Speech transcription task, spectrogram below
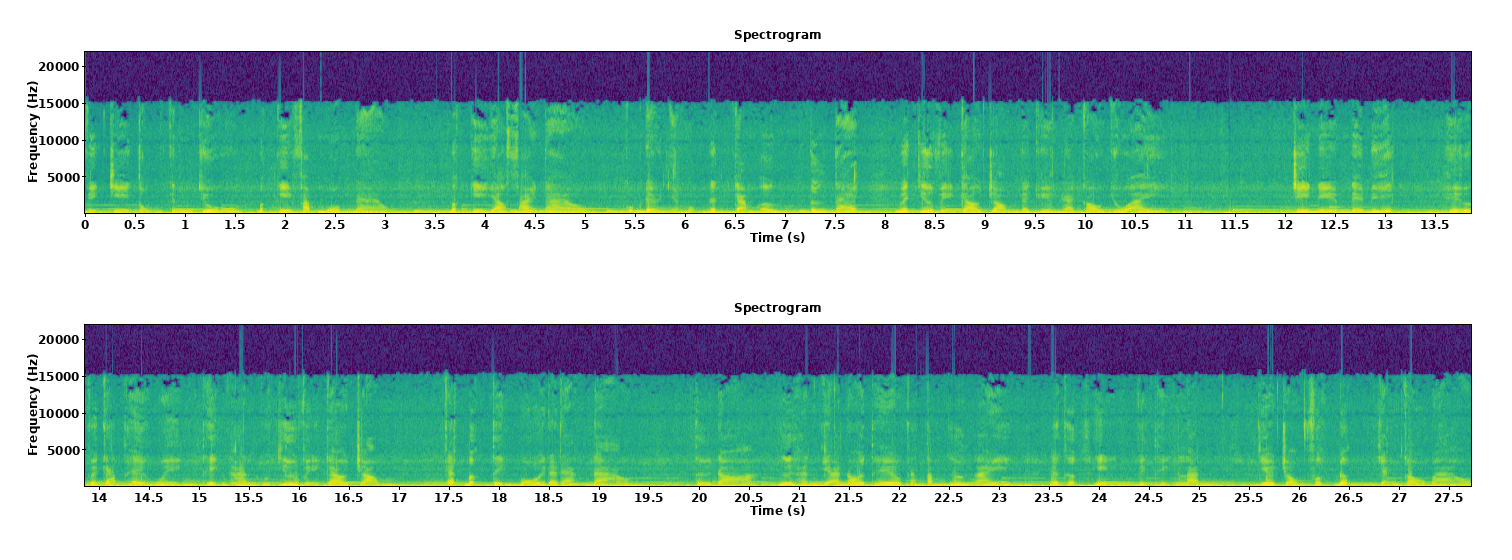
việc trì tụng kinh chú bất kỳ pháp môn nào, bất kỳ giáo phái nào cũng đều nhằm mục đích cảm ứng, tương tác với chư vị cao trọng đã truyền ra câu chú ấy. Trì niệm để biết, hiểu về các thể nguyện thiện hành của chư vị cao trọng, các bậc tiền bối đã đạt đạo. Từ đó, người hành giả noi theo các tấm gương ấy để thực hiện việc thiện lành, gieo trồng phước đức, chẳng cầu báo.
